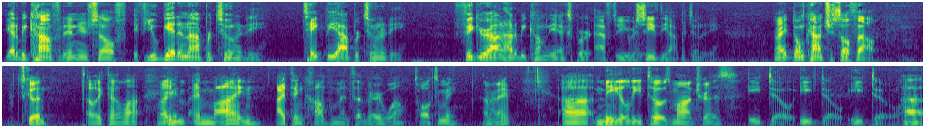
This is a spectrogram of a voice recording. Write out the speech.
You got to be confident in yourself. If you get an opportunity, take the opportunity. Figure out how to become the expert after you receive the opportunity. Right? Don't count yourself out. It's good. I like that a lot. Like and, and mine, I think, complements that very well. Talk to me. All right. Uh, Miguelito's mantras Ito, Ito, Ito. uh,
